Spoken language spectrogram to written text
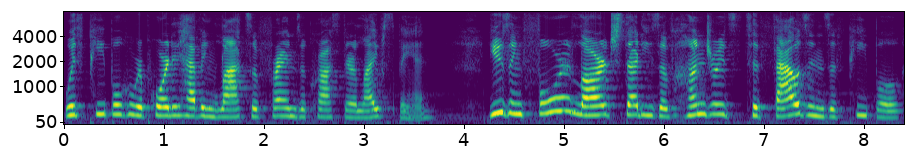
with people who reported having lots of friends across their lifespan. Using four large studies of hundreds to thousands of people,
